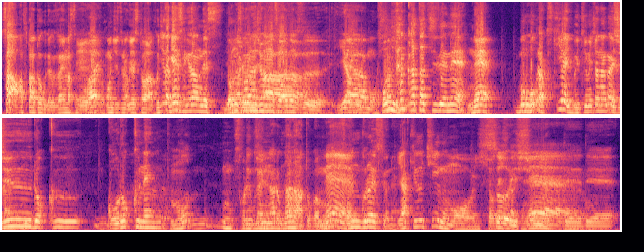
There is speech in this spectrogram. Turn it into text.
さあ、アフタートークでございます。えーはい本日のゲストは藤田健介さんです。よろしくお願いします。ありがとうございます。いや、もうもうこんな形でね、ね。もう僕ら付き合いめちゃめちゃ長いですからね16、5、6年、もう、うん、それぐらいになるか。7とかも、ねそんぐらいですよね。野球チームも一緒そう、一でしたしね。緒にやって、で、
